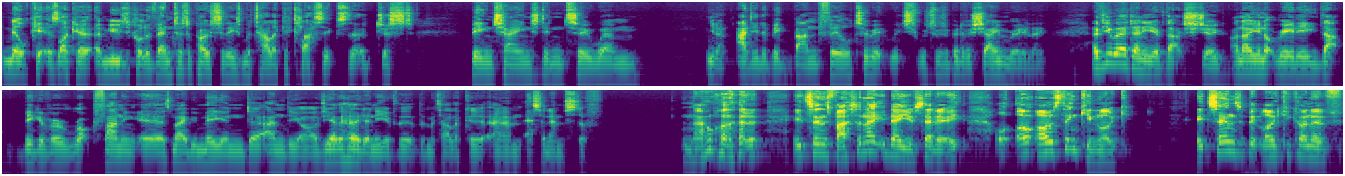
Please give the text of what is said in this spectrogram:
milk it as like a, a musical event as opposed to these metallica classics that had just been changed into um you know added a big band feel to it which which was a bit of a shame really have you heard any of that stu i know you're not really that big of a rock fan as maybe me and uh, andy are have you ever heard any of the the metallica um s&m stuff no, it sounds fascinating now you've said it. it I, I, was thinking, like, it sounds a bit like a kind of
